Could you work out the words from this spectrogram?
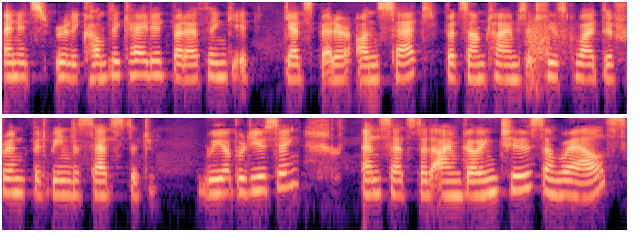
and it's really complicated. But I think it gets better on set. But sometimes it feels quite different between the sets that we are producing and sets that I'm going to somewhere else.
